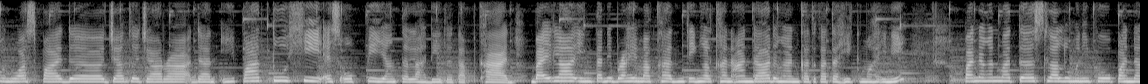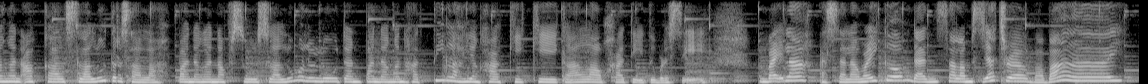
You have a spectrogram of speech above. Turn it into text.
mohon waspada, jaga jarak dan ipatuhi SOP yang telah ditetapkan. Baiklah, Intan Ibrahim akan tinggalkan anda dengan kata-kata hikmah ini. Pandangan mata selalu menipu, pandangan akal selalu tersalah, pandangan nafsu selalu melulu dan pandangan hatilah yang hakiki kalau hati itu bersih. Baiklah, Assalamualaikum dan salam sejahtera. Bye-bye.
